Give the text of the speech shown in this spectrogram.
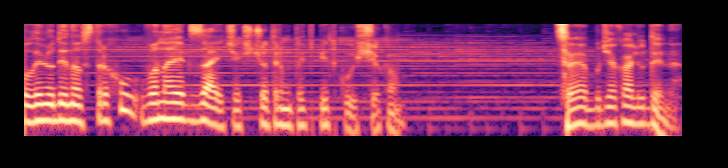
Коли людина в страху, вона як зайчик, що тремтить під кущиком. Це будь-яка людина.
